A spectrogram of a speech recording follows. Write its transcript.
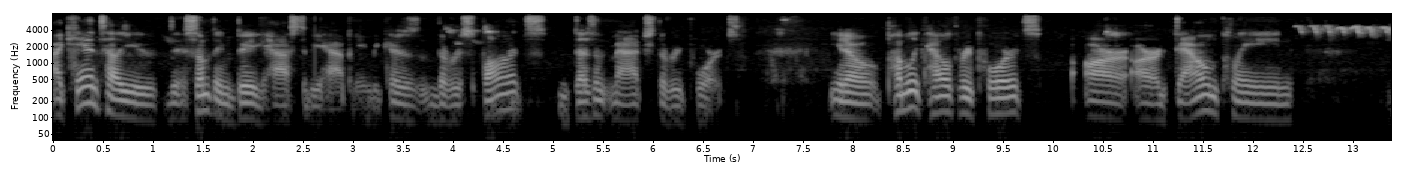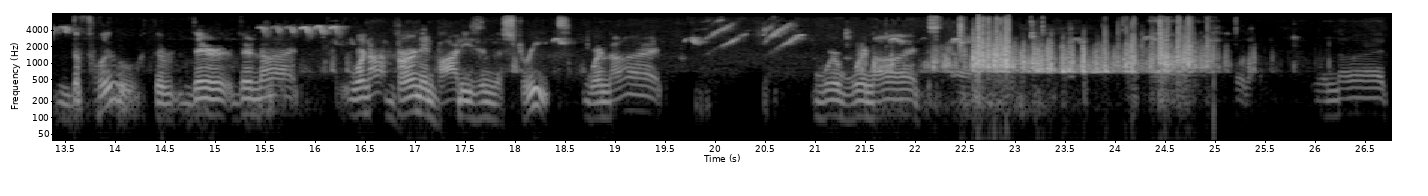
I can tell you that something big has to be happening because the response doesn't match the reports. You know, public health reports are are downplaying the flu. They're they're they're not. We're not burning bodies in the streets. We're not. We're we're not. Uh. We're not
